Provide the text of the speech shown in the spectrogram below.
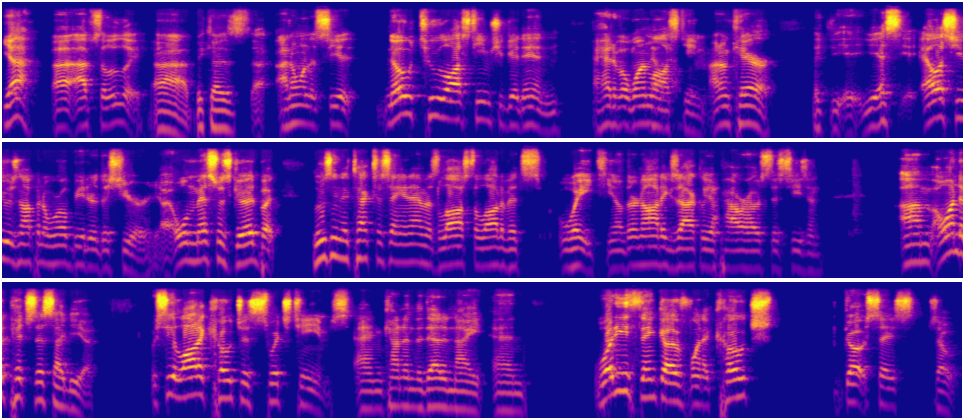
Yeah, uh, absolutely. Uh, because uh, I don't want to see it. No two loss team should get in ahead of a one loss team. I don't care. Like, yes, LSU has not been a world beater this year. Uh, Ole Miss was good, but losing to Texas A&M has lost a lot of its weight. You know, they're not exactly a powerhouse this season. Um, I wanted to pitch this idea we see a lot of coaches switch teams and kind of in the dead of night. And what do you think of when a coach go says so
